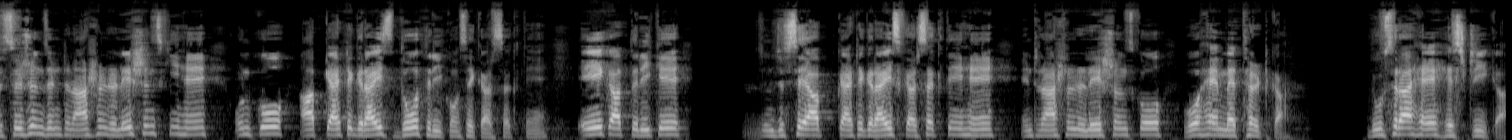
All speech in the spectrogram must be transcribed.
ڈسیزنز انٹرنیشنل ریلیشنز کی ہیں ان کو آپ کیٹیگرائز دو طریقوں سے کر سکتے ہیں ایک آپ طریقے جس سے آپ کیٹیگرائز کر سکتے ہیں انٹرنیشنل ریلیشنز کو وہ ہے میتھڈ کا دوسرا ہے ہسٹری کا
